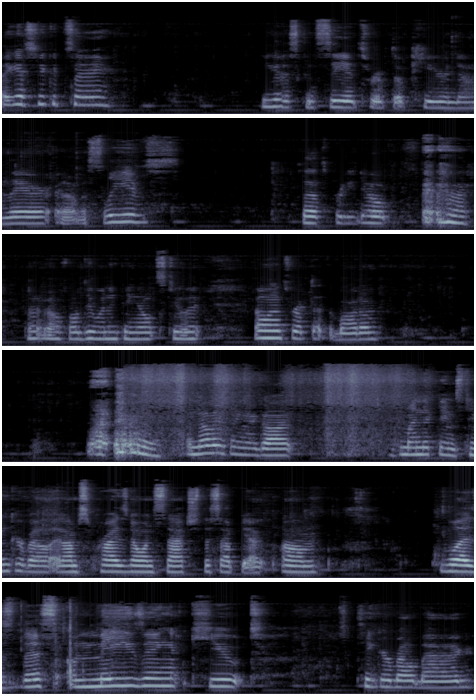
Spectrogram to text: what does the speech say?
I guess you could say. You guys can see it's ripped up here and down there, and on the sleeves. So that's pretty dope. I don't know if I'll do anything else to it. Oh, and it's ripped at the bottom. Another thing I got, my nickname's Tinkerbell, and I'm surprised no one snatched this up yet, um, was this amazing, cute Tinkerbell bag.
